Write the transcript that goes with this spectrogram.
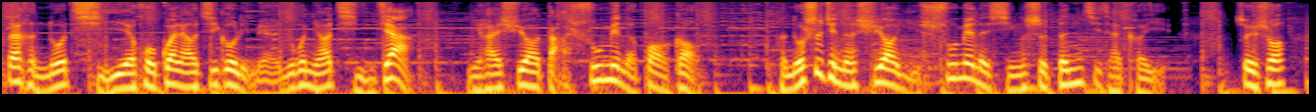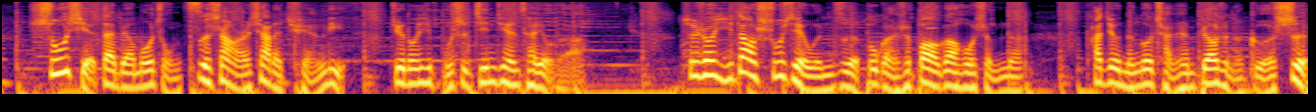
在很多企业或官僚机构里面，如果你要请假，你还需要打书面的报告。很多事情呢，需要以书面的形式登记才可以。所以说，书写代表某种自上而下的权利，这个东西不是今天才有的啊。所以说，一到书写文字，不管是报告或什么呢，它就能够产生标准的格式，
